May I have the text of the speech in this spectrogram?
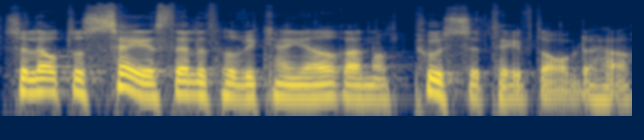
Så låt oss se istället hur vi kan göra något positivt av det här.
